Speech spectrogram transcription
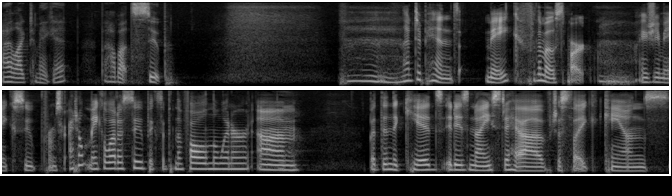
I like to make it, but how about soup? Mm, that depends. Make for the most part. I usually make soup from scratch. I don't make a lot of soup except in the fall and the winter. Um, but then the kids, it is nice to have just like cans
